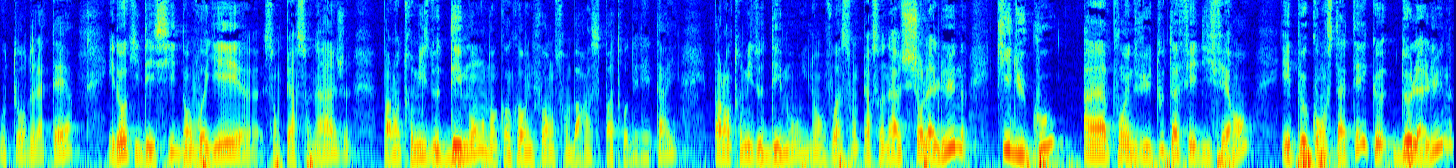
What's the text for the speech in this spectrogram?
autour de la Terre. Et donc, il décide d'envoyer euh, son personnage, par l'entremise de démons, donc encore une fois, on ne s'embarrasse pas trop des détails, par l'entremise de démons, il envoie son personnage sur la Lune, qui du coup a un point de vue tout à fait différent, et peut constater que de la Lune,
